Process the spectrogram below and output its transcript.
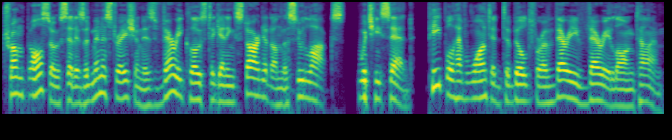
Trump also said his administration is very close to getting started on the Soo locks, which he said people have wanted to build for a very very long time.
